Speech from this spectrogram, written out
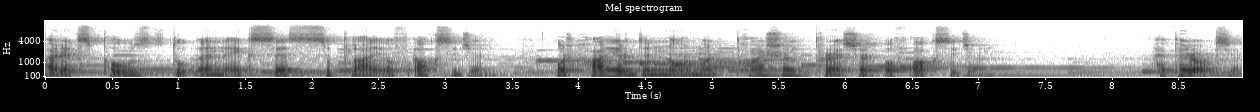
are exposed to an excess supply of oxygen or higher than normal partial pressure of oxygen. Hyperoxia.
